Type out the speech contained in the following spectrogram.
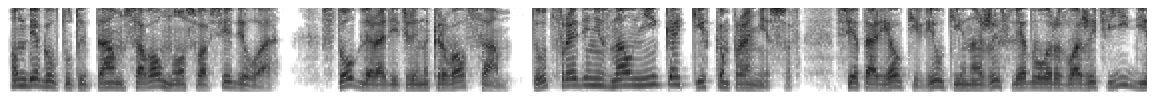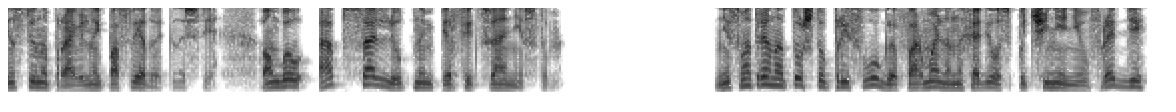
Он бегал тут и там, совал нос во все дела. Стол для родителей накрывал сам. Тут Фредди не знал никаких компромиссов. Все тарелки, вилки и ножи следовало разложить в единственно правильной последовательности. Он был абсолютным перфекционистом. Несмотря на то, что прислуга формально находилась в подчинении у Фредди,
